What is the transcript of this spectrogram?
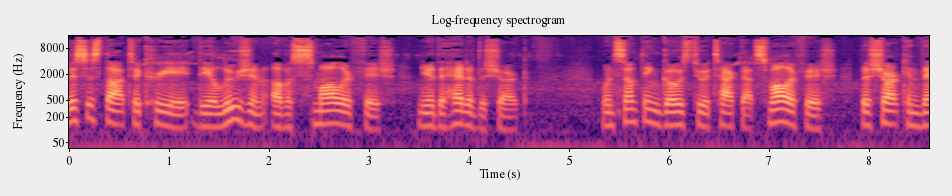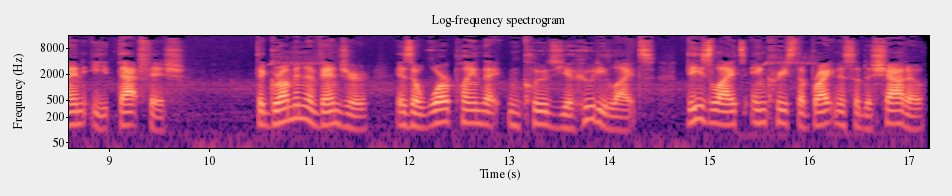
This is thought to create the illusion of a smaller fish near the head of the shark. When something goes to attack that smaller fish, the shark can then eat that fish. The Grumman Avenger is a warplane that includes Yehudi lights. These lights increase the brightness of the shadow,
